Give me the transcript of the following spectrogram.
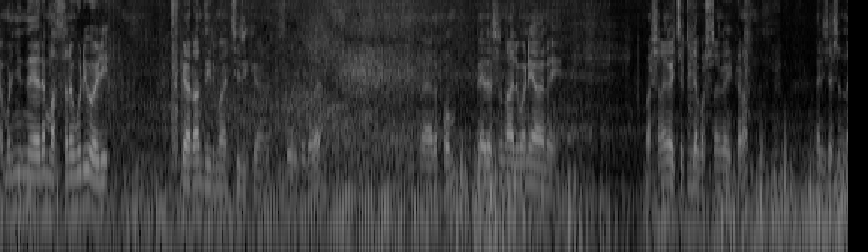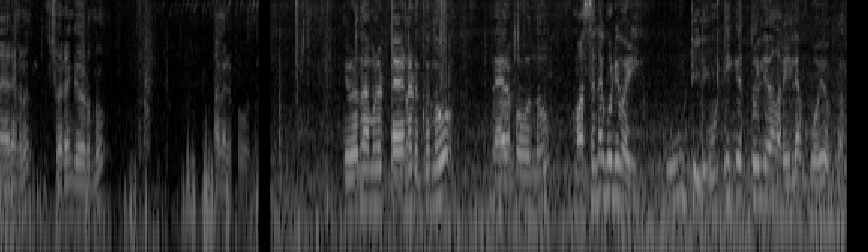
നമ്മളിനി നേരെ മസനഗുടി വഴി കയറാൻ തീരുമാനിച്ചിരിക്കുകയാണ് സുഹൃത്തുക്കളെ. നേരെ ഇപ്പം ഏകദേശം നാല് മണിയാവാനായി. ഭക്ഷണം കഴിച്ചിട്ടില്ല ഭക്ഷണം കഴിക്കണം. അതിനുശേഷം നേരെ ഞങ്ങൾ ചുരം കയറുന്നു. അങ്ങനെ പോകുന്നു. ഇവിടെ നമ്മൾ ടേൺ എടുക്കുന്നു. നേരെ പോകുന്നു. മസനഗുടി വഴി. ഊട്ടി ഊട്ടിക്ക് എത്തൂല്ല എന്നറിയില്ല പോയി നോക്കാം.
